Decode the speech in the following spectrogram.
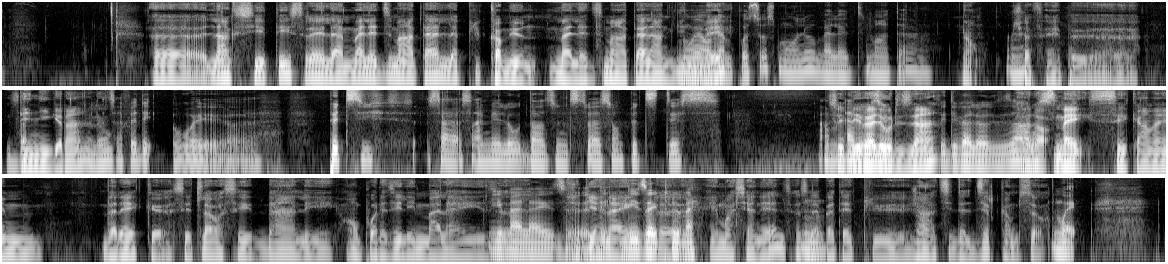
euh, l'anxiété serait la maladie mentale la plus commune. Maladie mentale, entre Oui, on guillemets. n'aime pas ça, ce mot-là, maladie mentale. Non, Hein? Ça fait un peu euh, Ça- dénigrant, là. Ça fait des... Oui, petit. Ça, ça met l'autre dans une situation de petitesse. C'est dévalorisant. C'est dévalorisant Alors, aussi. mais c'est quand même vrai que c'est classé dans les, on pourrait dire, les malaises. Les malaises du euh, des, bien-être des êtres euh, humains. émotionnel. Ça serait Mm. peut-être plus gentil de le dire comme ça. Oui.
